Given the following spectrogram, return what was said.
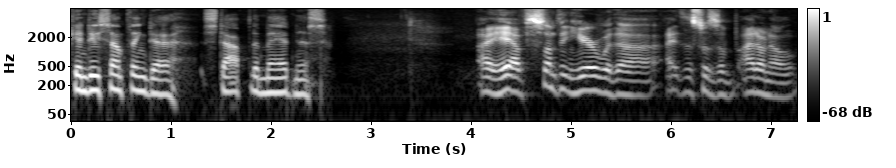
can do something to stop the madness. I have something here with a. This was a I don't know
